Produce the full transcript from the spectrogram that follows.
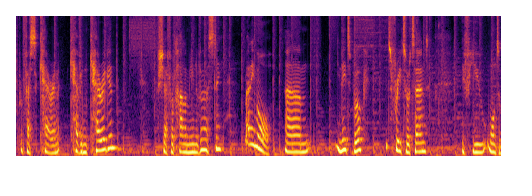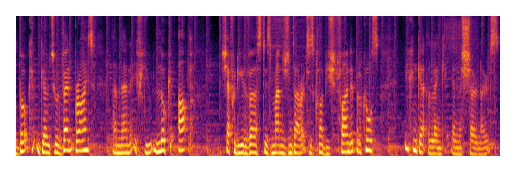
Professor Karen, Kevin Kerrigan of Sheffield Hallam University, many more. Um, you need to book, it's free to attend. If you want to book, go to Eventbrite and then if you look up Sheffield University's Managing Directors Club, you should find it. But of course, you can get the link in the show notes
